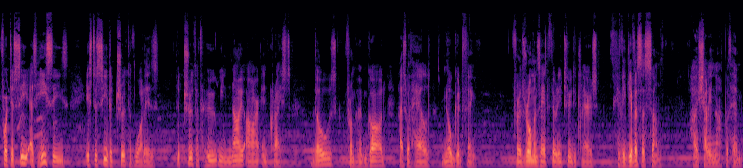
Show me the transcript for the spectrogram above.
For to see as He sees is to see the truth of what is, the truth of who we now are in Christ, those from whom God has withheld no good thing. For as Romans 8:32 declares, if he give us a son, how shall he not with him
